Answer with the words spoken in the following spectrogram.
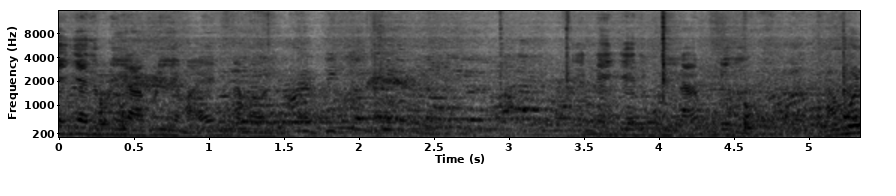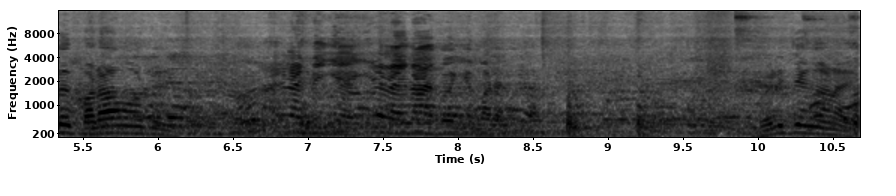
என்ன எங்கேயாவது பிடிக்கலாம் பிடிக்குமா என்ன என்ன எங்கேயாவது பிடிக்கலாம் பிடிக்கும் நம்மளும் படாம விட்டு. அதெல்லாம் நீங்கள் இல்லை நான் வைக்க மாட்டேன் வெளிச்சம் காணாது.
